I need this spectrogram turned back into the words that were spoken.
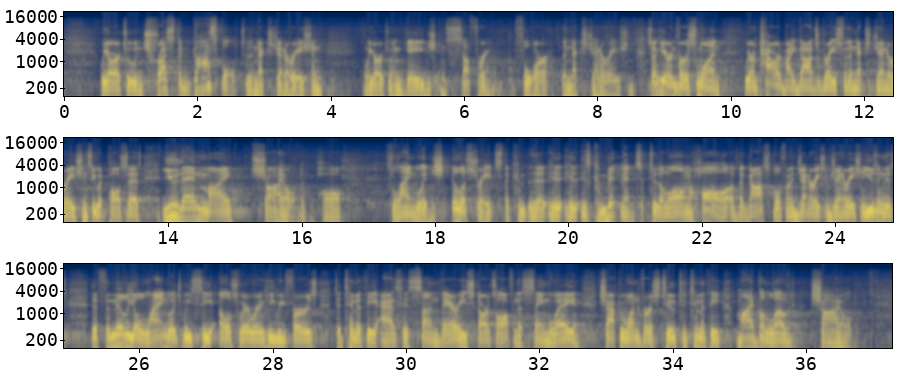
We are to entrust the gospel to the next generation. We are to engage in suffering for the next generation. So here in verse 1, we're empowered by God's grace for the next generation. See what Paul says. You then, my child. Paul language illustrates the, the, his, his, commitment to the long haul of the gospel from generation to generation, using this the familial language we see elsewhere, where he refers to Timothy as his son. There, he starts off in the same way in chapter one, verse two, to Timothy, my beloved child.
